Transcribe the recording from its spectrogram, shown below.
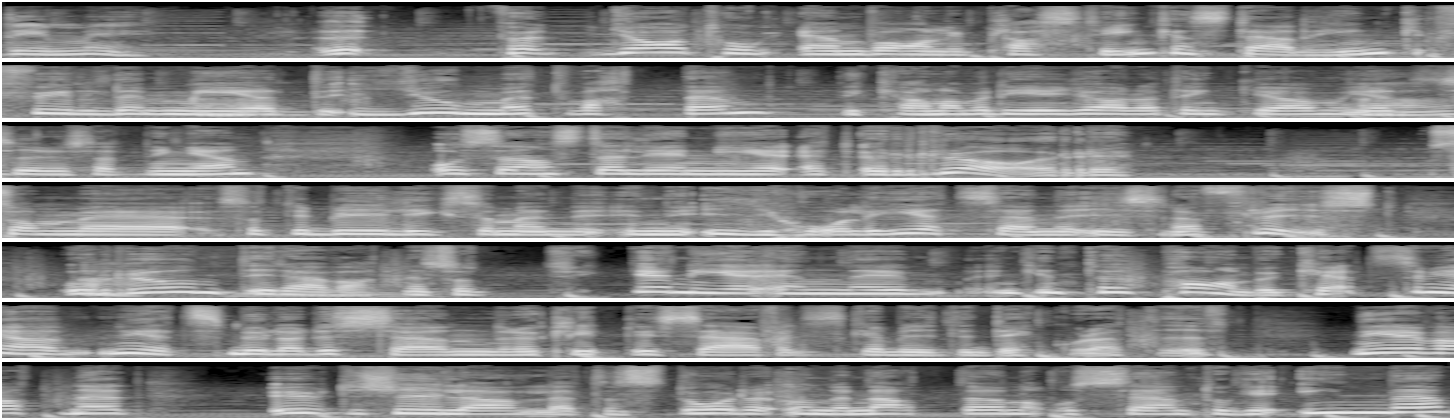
dimmig? Eh, För jag tog en vanlig plasthink, en städhink, fyllde med ljummet vatten. Det kan ha med det att göra tänker jag, med Ja. syresättningen. Och sen ställde jag ner ett rör. Som, eh, så att det blir liksom en, en ihålighet sen när isen har fryst. Och runt i det här vattnet så tryckte jag ner en, eh, en tulpanbukett som jag nedsmulade sönder och klippte isär för att det ska bli lite dekorativt. Ner i vattnet, ut i kylan, lät den stå där under natten och sen tog jag in den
